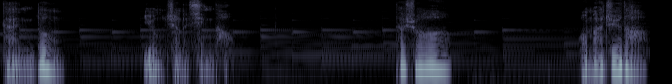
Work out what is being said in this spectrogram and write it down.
感动涌上了心头。他说：“我妈知道，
